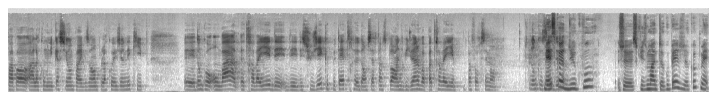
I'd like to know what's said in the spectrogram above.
par rapport à la communication par exemple la cohésion d'équipe. Et donc on, on, va travailler des, des, sujets que peut-être dans certains sports individuels on va pas travailler pas forcément. Donc mais est-ce que du coup excuse-moi de te couper, je coupe, mais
